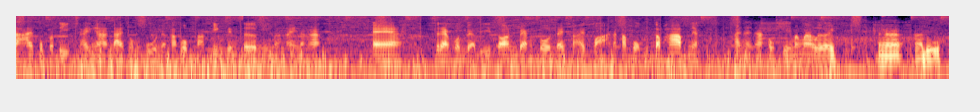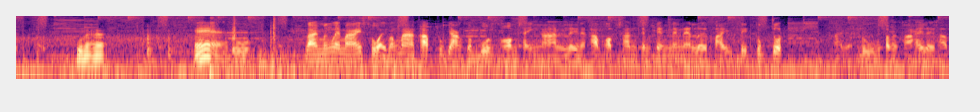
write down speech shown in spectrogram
ได้ปกติใช้งานได้สมบูรณ์นะครับผม parking sensor มีมาให้นะฮะ แอร์แสดงผลแบบดิจิตอลแบ่งโซนได้ซ้ายขวานะครับผมสภาพเนี่ยภายในนะโอเคมาก ๆ เลยนะฮะอ่าดูดูนะฮะแหมดูลายเมืองลายไม้สวยมาก ๆ ครับ ทุกอย่างสมบูรณ์พร้อมใช้งานเลยนะครับออปชั่นเต็ม ๆ แน่น ๆ เลยไฟติดทุกจุดอาจจะดูอุปกรณ์ไฟฟ้าให้เลยครับ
